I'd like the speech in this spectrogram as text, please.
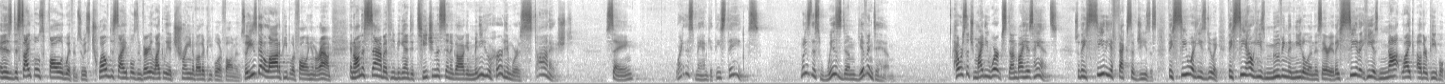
and his disciples followed with him. So his 12 disciples and very likely a train of other people are following him. So he's got a lot of people that are following him around. And on the Sabbath, he began to teach in the synagogue, and many who heard him were astonished, saying, Where did this man get these things? What is this wisdom given to him? How are such mighty works done by his hands? So they see the effects of Jesus. They see what he's doing. They see how he's moving the needle in this area. They see that he is not like other people.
